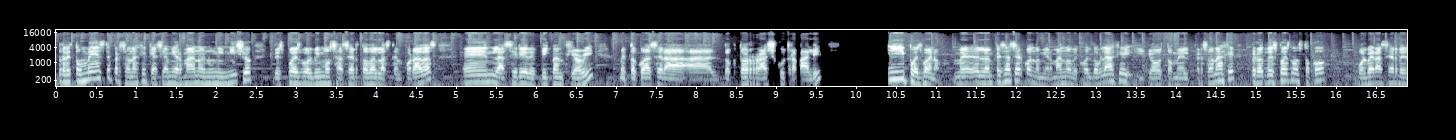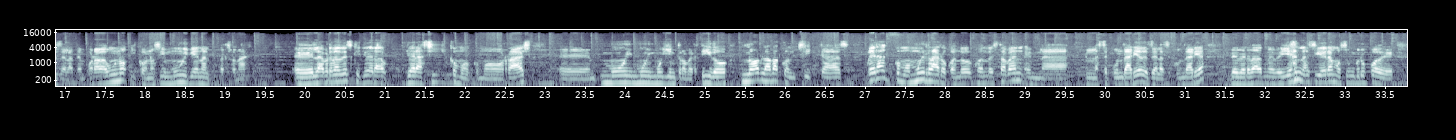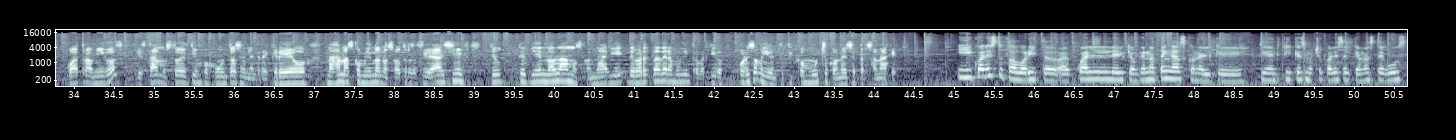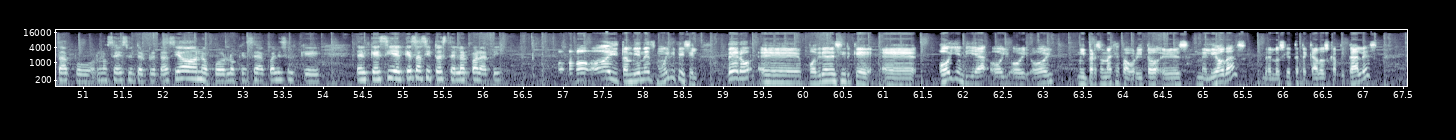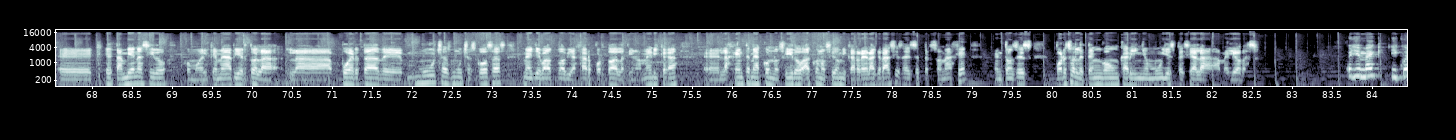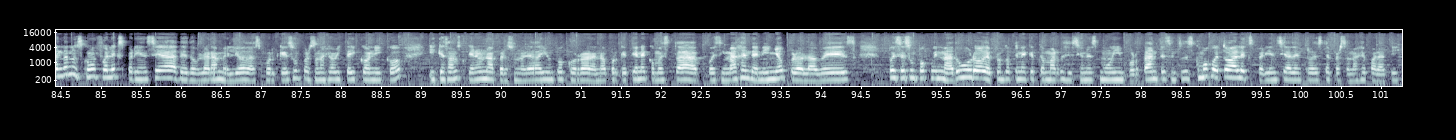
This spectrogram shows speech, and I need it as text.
retomé este personaje que hacía mi hermano en un inicio, después volvimos a hacer todas las temporadas en la serie de Big Bang Theory, me tocó hacer al doctor Raj Kutrapali. Y pues bueno, lo empecé a hacer cuando mi hermano dejó el doblaje y yo tomé el personaje, pero después nos tocó volver a hacer desde la temporada 1 y conocí muy bien al personaje. Eh, la verdad es que yo era, yo era así como, como Raj, eh, muy, muy, muy introvertido, no hablaba con chicas, era como muy raro cuando, cuando estaban en la, en la secundaria, desde la secundaria, de verdad me veían así, éramos un grupo de cuatro amigos y estábamos todo el tiempo juntos en el recreo, nada más comiendo nosotros, así ay, sí, qué, qué bien, no hablábamos con nadie, de verdad era muy introvertido, por eso me identifico mucho con ese personaje. ¿Y cuál es tu favorito? ¿Cuál el que aunque no tengas con el que te identifiques mucho, cuál es el que más te gusta por no sé, su interpretación o por lo que sea? ¿Cuál es el que el que sí, el que es así tu estelar para ti? Hoy también es muy difícil, pero eh, podría decir que eh, hoy en día, hoy, hoy, hoy, mi personaje favorito es Meliodas, de los siete pecados capitales, eh, que también ha sido como el que me ha abierto la, puerta de muchas, muchas cosas, me ha llevado a viajar por toda Latinoamérica, eh, la gente me ha conocido, ha conocido mi carrera gracias a ese personaje, entonces por eso le tengo un cariño muy especial a Meliodas. Oye, Mac, y cuéntanos cómo fue la experiencia de doblar a Meliodas, porque es un personaje ahorita icónico y que sabemos que tiene una personalidad ahí un poco rara, ¿no? Porque tiene como esta, pues, imagen de niño, pero a la vez, pues, es un poco inmaduro, de pronto tiene que tomar decisiones muy importantes. Entonces, ¿cómo fue toda la experiencia dentro de este personaje para ti?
